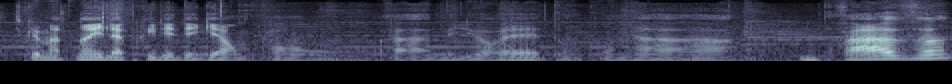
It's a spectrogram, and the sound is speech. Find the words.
Parce que maintenant il a pris des dégâts à améliorer. Donc on a Brave,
